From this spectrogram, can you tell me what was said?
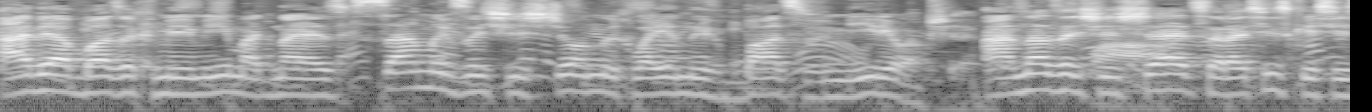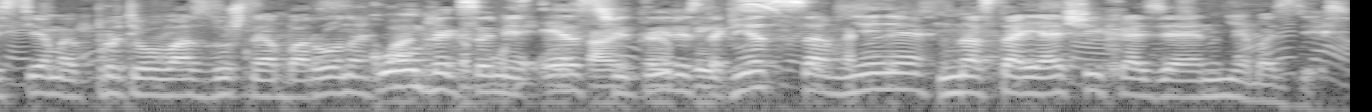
Авиабаза Хмимим одна из самых защищенных военных баз в мире вообще. Она защищается российской системой противовоздушной обороны комплексами С-400. Без сомнения, настоящий хозяин неба здесь.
